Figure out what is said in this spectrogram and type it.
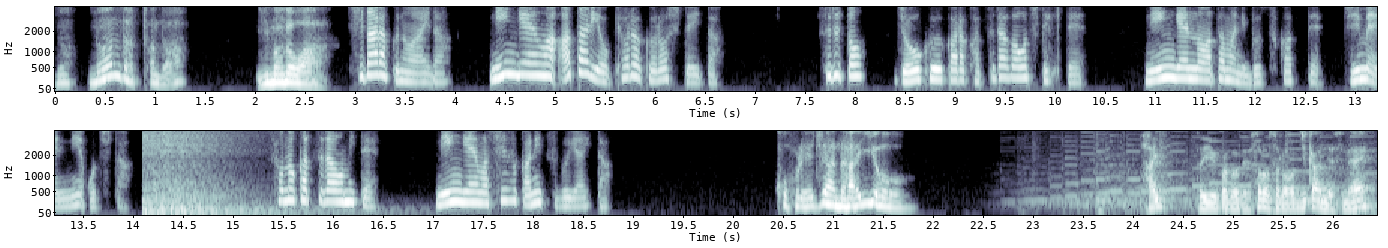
な、なんだったんだ？今のは。しばらくの間、人間はあたりをキョロキョロしていた。すると、上空からカツラが落ちてきて、人間の頭にぶつかって地面に落ちた。そのカツラを見て、人間は静かにつぶやいた。これじゃないよ。はい。ということで、そろそろお時間ですね。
